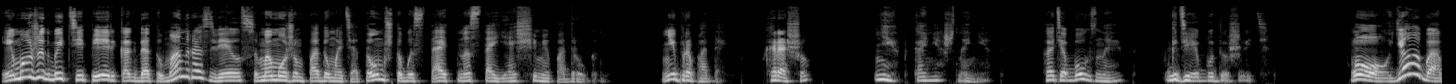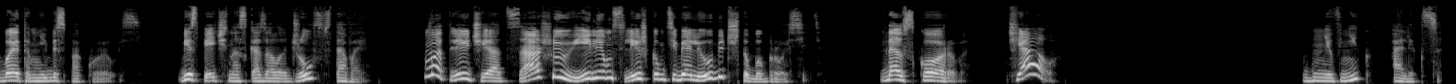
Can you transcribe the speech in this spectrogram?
И, может быть, теперь, когда туман развеялся, мы можем подумать о том, чтобы стать настоящими подругами. Не пропадай, хорошо? Нет, конечно, нет. Хотя Бог знает, где я буду жить. О, я бы об этом не беспокоилась, беспечно сказала Джулс, вставая. В отличие от Саши, Уильям слишком тебя любит, чтобы бросить. До скорого. Чао. Дневник Алекса.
